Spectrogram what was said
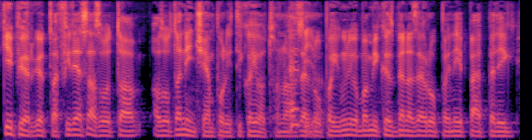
kipörgött a Fidesz, azóta, azóta nincsen politikai otthona az Európai Unióban, miközben az Európai Néppárt pedig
